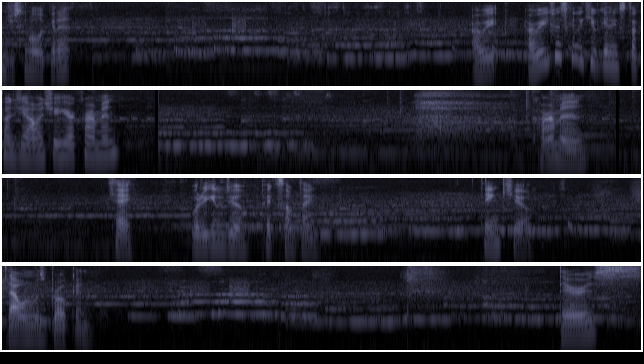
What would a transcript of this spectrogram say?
We're just gonna look at it. Are we are we just gonna keep getting stuck on geometry here, Carmen? Carmen. Okay. What are you gonna do? Pick something. Thank you. That one was broken. There's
